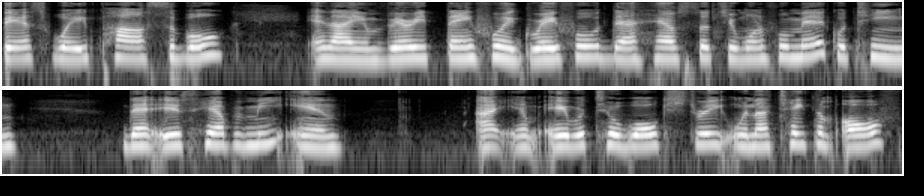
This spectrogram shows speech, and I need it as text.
best way possible. And I am very thankful and grateful that I have such a wonderful medical team that is helping me. And I am able to walk straight when I take them off.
